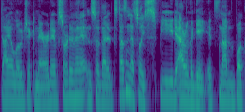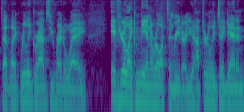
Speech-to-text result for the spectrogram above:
dialogic narrative sort of in it and so that it doesn't necessarily speed out of the gate. It's not a book that like really grabs you right away. If you're like me and a reluctant reader, you have to really dig in and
